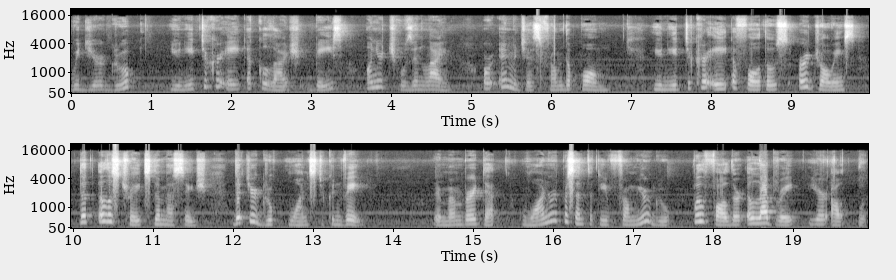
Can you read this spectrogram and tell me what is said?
With your group, you need to create a collage based on your chosen line or images from the poem. You need to create a photos or drawings that illustrates the message that your group wants to convey. Remember that one representative from your group will further elaborate your output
